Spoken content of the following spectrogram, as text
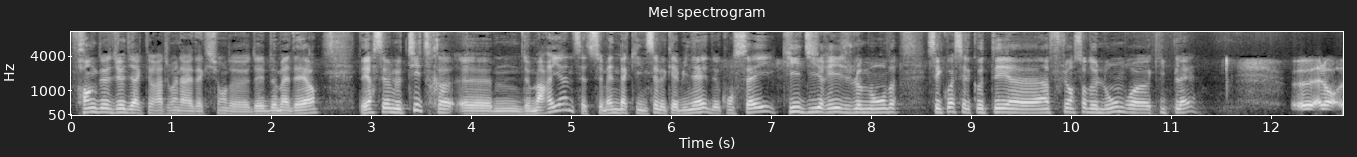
Franck Dieu, directeur adjoint de la rédaction de, l'hebdomadaire. D'ailleurs, c'est même le titre de Marianne cette semaine, McKinsey, le cabinet de conseil qui dirige le monde? C'est quoi? C'est le côté influenceur de l'ombre qui plaît? Euh, alors,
